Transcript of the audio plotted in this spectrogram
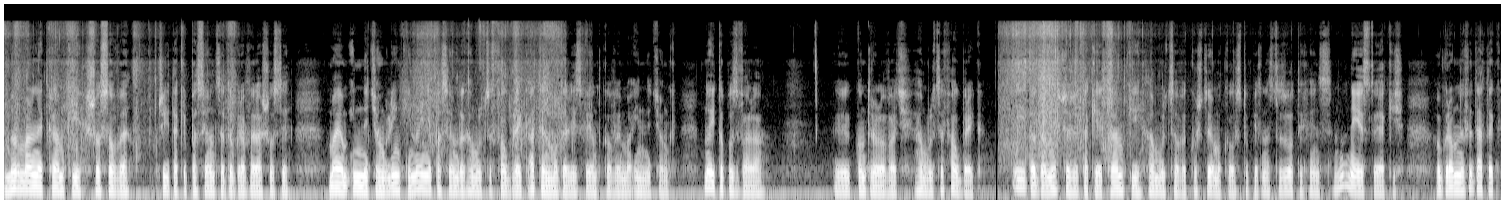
normalne klamki szosowe czyli takie pasujące do gravela szosy mają inny ciąg linki no i nie pasują do hamulców V-brake a ten model jest wyjątkowy, ma inny ciąg. No i to pozwala y, kontrolować hamulce V-brake. I dodam jeszcze, że takie klamki hamulcowe kosztują około 115 zł więc no nie jest to jakiś ogromny wydatek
